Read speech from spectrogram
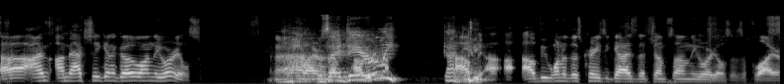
Uh, I'm I'm actually gonna go on the Orioles. Uh, was I a day I'll be- early? God I'll damn be. I- I'll be one of those crazy guys that jumps on the Orioles as a flyer.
